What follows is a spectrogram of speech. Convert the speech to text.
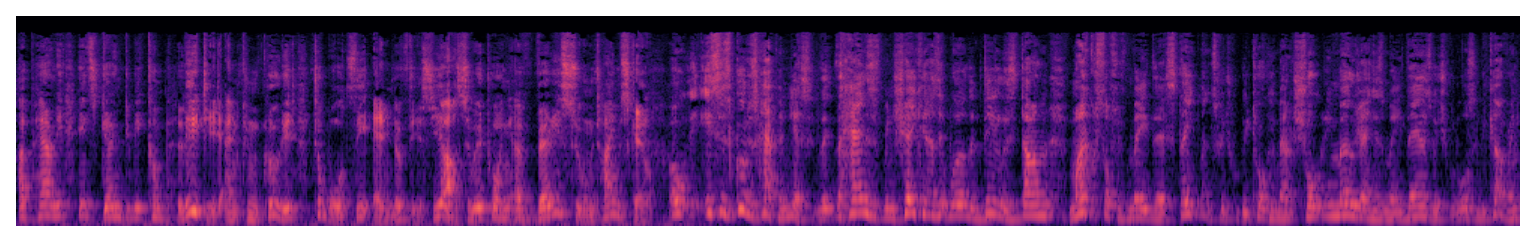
apparently it's going to be completed and concluded towards the end of this year. So we're talking a very soon timescale. Oh, it's as good as happened, yes. The, the hands have been shaken, as it were. The deal is done. Microsoft have made their statements, which we'll be talking about shortly. Mojang has made theirs, which we'll also be covering.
